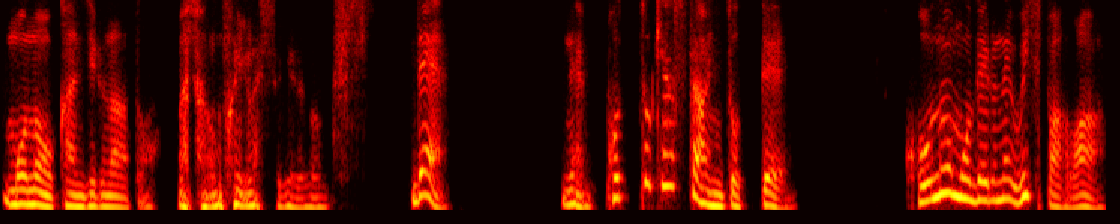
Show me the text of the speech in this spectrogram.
ものを感じるなと 思いましたけれど。で、ね、ポッドキャスターにとって、このモデルね、ウィスパーは、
